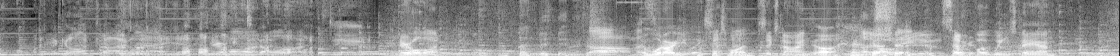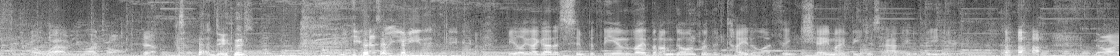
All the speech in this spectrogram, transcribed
Oh my god, Kyle. Here, hold on, hold on. Here, hold on. that's And what are you, like six one? six nine. Oh, Oh, seven foot wingspan. Oh wow, you are tall. Yeah. dude. That's what you needed. I feel like I got a sympathy invite, but I'm going for the title. I think Che might be just happy to be here. No, I,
